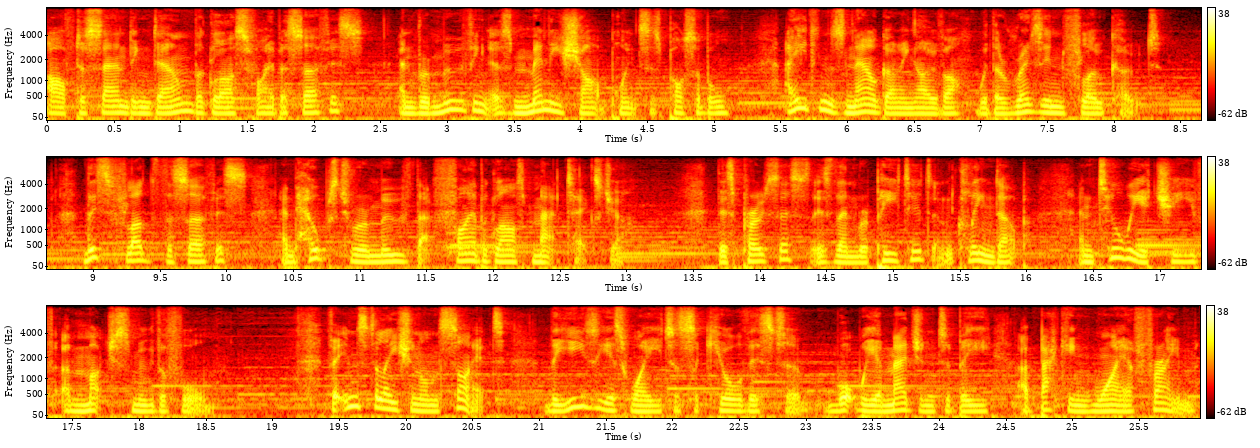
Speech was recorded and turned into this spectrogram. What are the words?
After sanding down the glass fibre surface and removing as many sharp points as possible, Aden's now going over with a resin flow coat. This floods the surface and helps to remove that fiberglass matte texture. This process is then repeated and cleaned up until we achieve a much smoother form. For installation on site, the easiest way to secure this to what we imagine to be a backing wire frame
